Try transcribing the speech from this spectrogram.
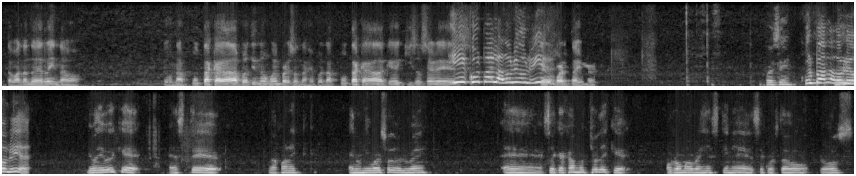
estamos hablando de reinado. Es una puta cagada, pero tiene un buen personaje. Pues la puta cagada que él quiso ser es Y culpa de la ser un WWE. part-timer. Pues sí. Culpa de la Sí. WWE. Yo digo que este, la fan, el universo de WWE eh, se queja mucho de que Roman Reigns tiene secuestrado los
